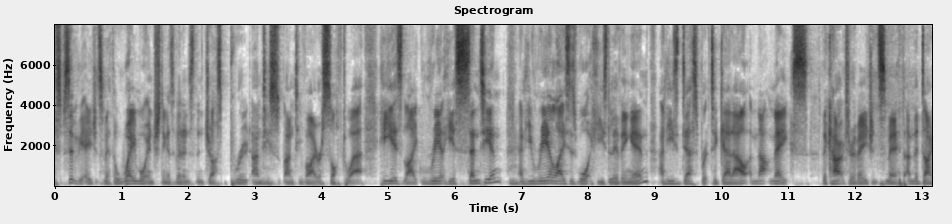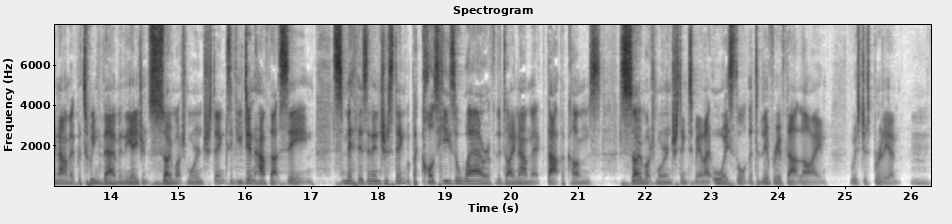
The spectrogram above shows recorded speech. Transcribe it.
specifically Agent Smith, are way more interesting as villains than just brute anti hmm. antivirus software. He is like real. He is sentient, hmm. and he realizes what he's living in, and he's desperate to get out, and that makes the character of Agent Smith and the dynamic between them and the agents so much more interesting. Because if you hmm. didn't have that scene, Smith isn't interesting, but because he's aware of the dynamic, that becomes so much more interesting to me. And I always thought the delivery of that line was just brilliant. And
